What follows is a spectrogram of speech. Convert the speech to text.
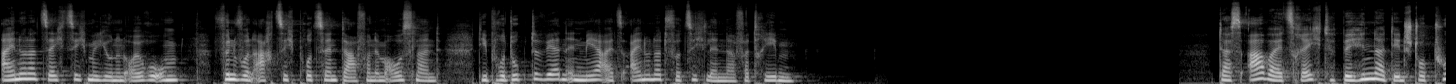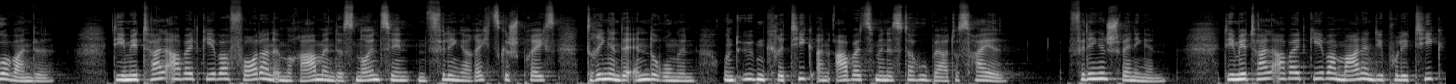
160 Millionen Euro um, 85 Prozent davon im Ausland. Die Produkte werden in mehr als 140 Länder vertrieben. Das Arbeitsrecht behindert den Strukturwandel. Die Metallarbeitgeber fordern im Rahmen des 19. Villinger Rechtsgesprächs dringende Änderungen und üben Kritik an Arbeitsminister Hubertus Heil. Villingen-Schwenningen. Die Metallarbeitgeber mahnen die Politik,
